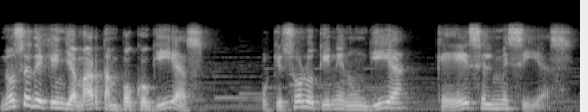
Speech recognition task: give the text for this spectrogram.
No se dejen llamar tampoco guías, porque solo tienen un guía que es el Mesías.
